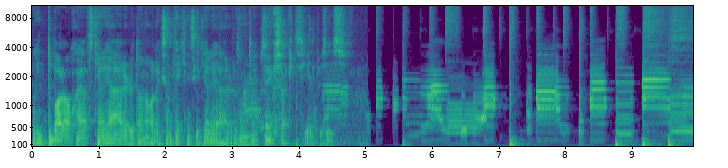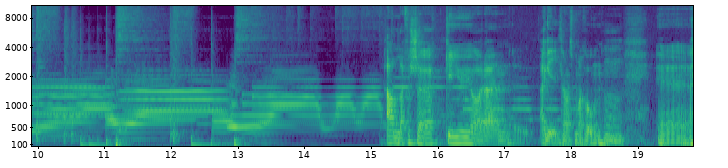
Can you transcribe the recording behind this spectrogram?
Och inte bara ha chefskarriärer utan ha liksom tekniska karriärer och sånt också. Exakt, helt precis. Alla försöker ju göra en agil transformation. Eh,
